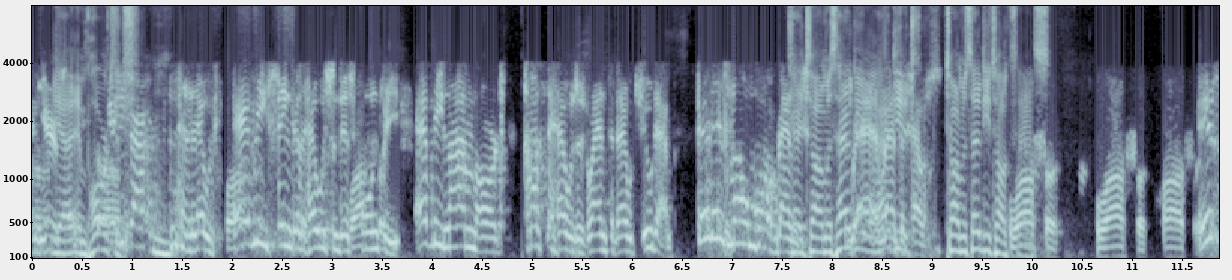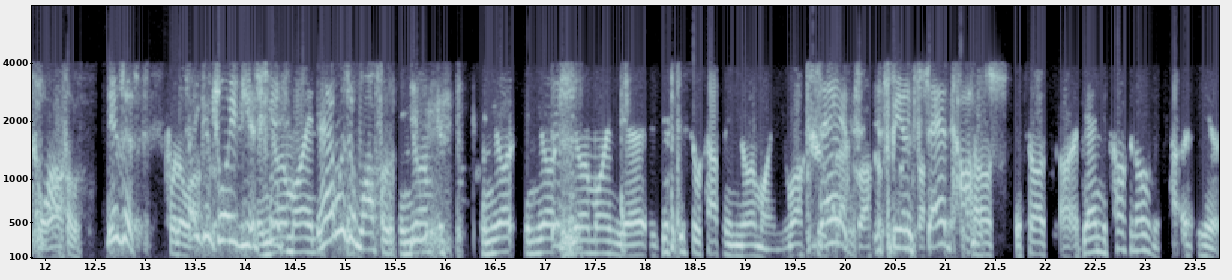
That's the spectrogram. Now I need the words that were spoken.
10 years. Yeah, important. These are rented out. Every single house in this Waffle. country, every landlord has the houses rented out to them. There is no more rent. Okay, Thomas, how do you, uh, how do you. Thomas, how do you talk sense? Waffle, waffle, waffle. It's waffle. Is it? Full of Take a waffle. drive. In your mind- How is it waffle? In your, in your, in your, in your mind, yeah. This, this is what's happening in your mind. You walk said. Blackrock. It's being said, It's all, Thomas. it's all uh, again. You're talking over me. Uh, Here,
